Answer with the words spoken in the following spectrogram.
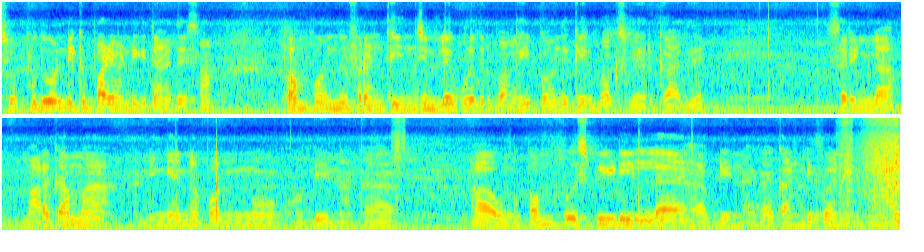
ஸோ புது வண்டிக்கு பழைய வண்டிக்கு தான் வித்தியாசம். பம்பு வந்து ஃப்ரண்ட் இன்ஜின்லேயே கொடுத்துருப்பாங்க. இப்போ வந்து கியர் பாக்ஸில் இருக்காது. சரிங்களா? மறக்காமல் நீங்கள் என்ன பண்ணணும் அப்படின்னாக்கா உங்கள் பம்பு ஸ்பீடு இல்லை அப்படின்னாக்கா கண்டிப்பாக நீங்கள் வந்து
